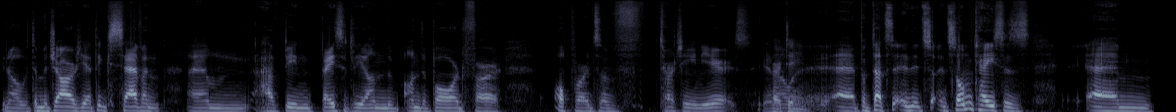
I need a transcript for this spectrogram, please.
you know the majority, I think seven, um, have been basically on the on the board for upwards of 13 years. You 13. Know? Uh, but that's in, in some cases. Um,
